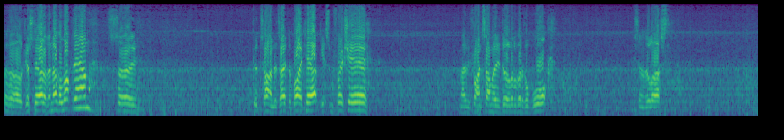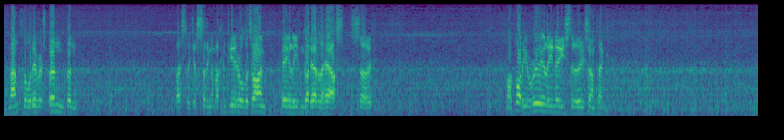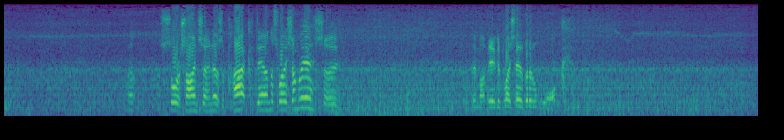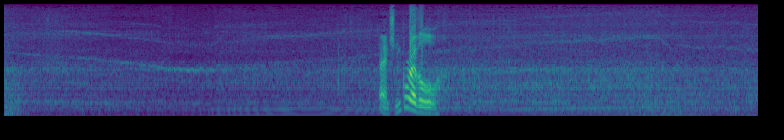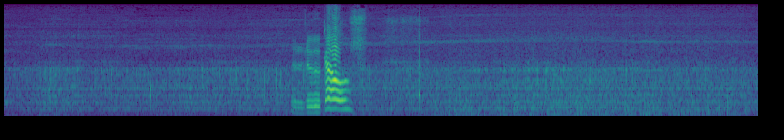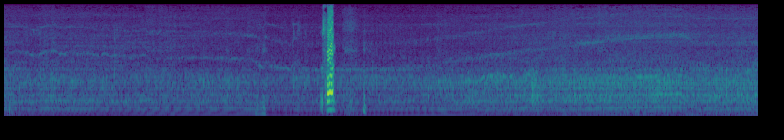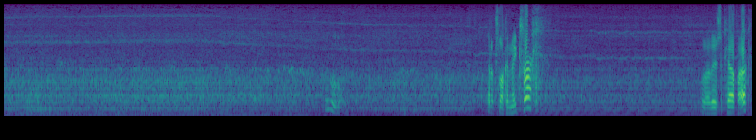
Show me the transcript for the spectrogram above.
Well, just out of another lockdown, so good time to take the bike out, get some fresh air, maybe find somewhere to do a little bit of a walk. So in the last month or whatever it's been, been basically just sitting at my computer all the time, barely even got out of the house. So my body really needs to do something. Well, I saw a sign saying there's a park down this way somewhere, so that might be a good place to have a bit of a walk. and some gravel. Little cows. It's fine. Ooh. That looks like a neat track. Although there's the car park.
